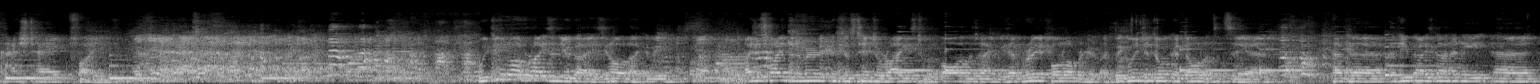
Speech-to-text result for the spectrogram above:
Hashtag five. We do love rising, you guys. You know, like I mean, I just find that Americans just tend to rise to it all the time. We have great fun over here. Like we go into Dunkin' Donuts and say, uh, "Have uh, Have you guys got any uh,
